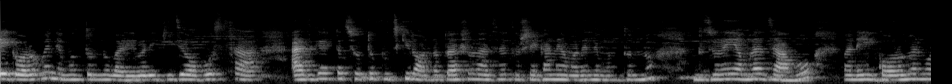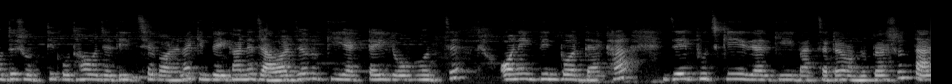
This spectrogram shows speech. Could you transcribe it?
এই গরমে নেমন্তন্ন বাড়ি মানে কি যে অবস্থা। আজকে একটা ছোট্ট পুচকির অন্নপ্রাশন আছে, তো সেখানে আমাদের নেমন্তন্ন। দুজনেই আমরা যাব। মানে এই গরমের মধ্যে সত্যি কোথাও যেতে ইচ্ছে করে না, কিন্তু এখানে যাওয়ার জন্য কি একটাই লোভ হচ্ছে অনেক দিন পর দেখা। যে পুচকির আর কি বাচ্চাটার অন্নপ্রাশন, তার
